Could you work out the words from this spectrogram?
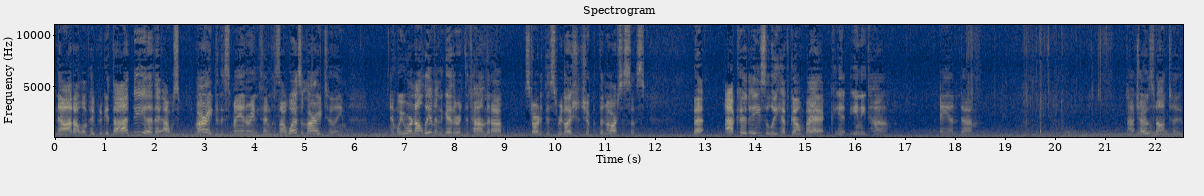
Now, I don't want people to get the idea that I was married to this man or anything because I wasn't married to him. And we were not living together at the time that I started this relationship with the narcissist. But I could easily have gone back at any time. And um, I chose not to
